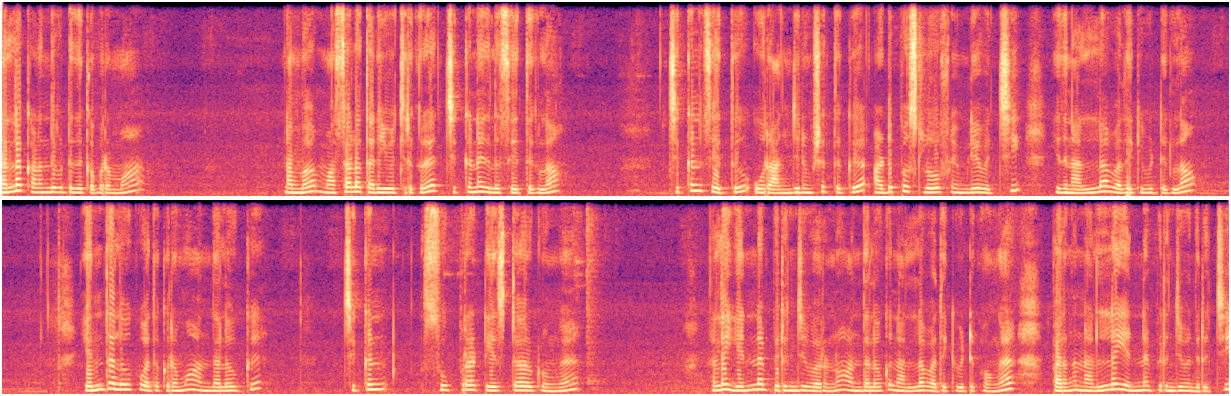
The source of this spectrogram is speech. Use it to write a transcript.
நல்லா கலந்து விட்டதுக்கப்புறமா நம்ம மசாலா தடவி வச்சுருக்கிற சிக்கனை இதில் சேர்த்துக்கலாம். சிக்கன் சேர்த்து ஒரு அஞ்சு நிமிஷத்துக்கு அடுப்பை ஸ்லோ ஃப்ளேம்லேயே வச்சு இது நல்லா வதக்கி விட்டுக்கலாம். எந்த அளவுக்கு வதக்குறோமோ அந்த அளவுக்கு சிக்கன் சூப்பராக டேஸ்ட்டாக இருக்குங்க. நல்லா எண்ணெய் பிரிஞ்சு வரணும். அந்த அளவுக்கு நல்லா வதக்கி விட்டுக்கோங்க. பாருங்கள் நல்லா எண்ணெய் பிரிஞ்சு வந்துடுச்சு.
